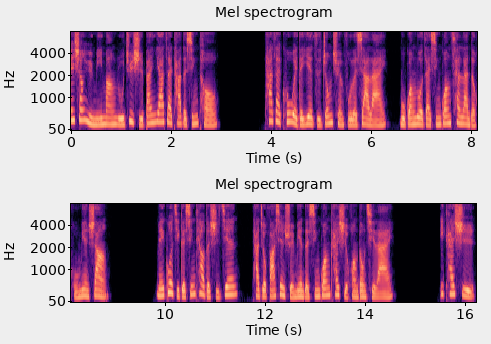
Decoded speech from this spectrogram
悲伤与迷茫如巨石般压在他的心头。他在枯萎的叶子中蜷伏了下来，目光落在星光灿烂的湖面上。没过几个心跳的时间。他就发现水面的星光开始晃动起来。一开始，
